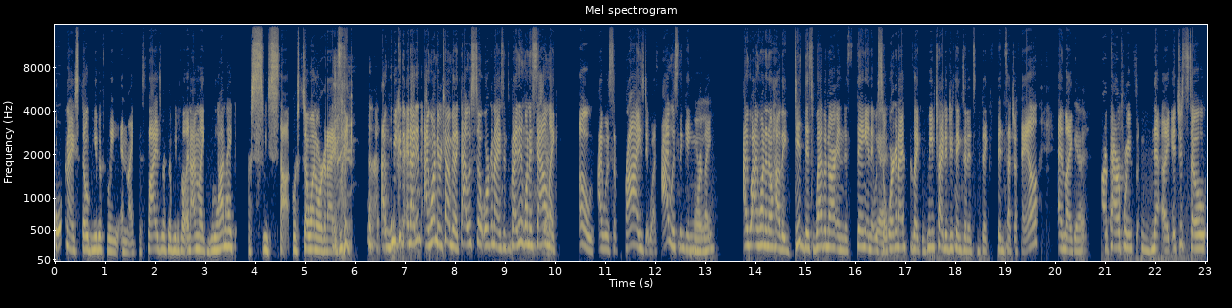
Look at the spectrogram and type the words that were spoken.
organized so beautifully and like the slides were so beautiful and I'm like Leon are we suck we're so unorganized like I, we could and I didn't I wanted to out and be like that was so organized but I didn't want to sound yeah. like oh I was surprised it was I was thinking more mm-hmm. like I, I want to know how they did this webinar and this thing, and it was yeah. so organized. Like we've tried to do things, and it's like been such a fail. And like. Our powerpoints, like it's just so.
